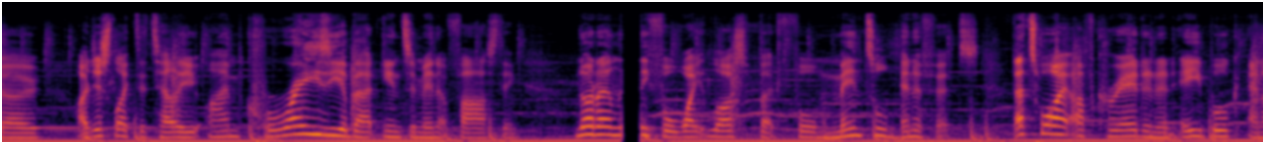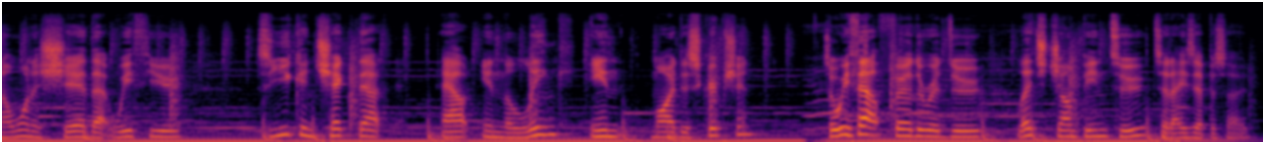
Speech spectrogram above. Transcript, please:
I just like to tell you I'm crazy about intermittent fasting. Not only for weight loss, but for mental benefits. That's why I've created an ebook and I want to share that with you. So you can check that out in the link in my description. So without further ado, let's jump into today's episode.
